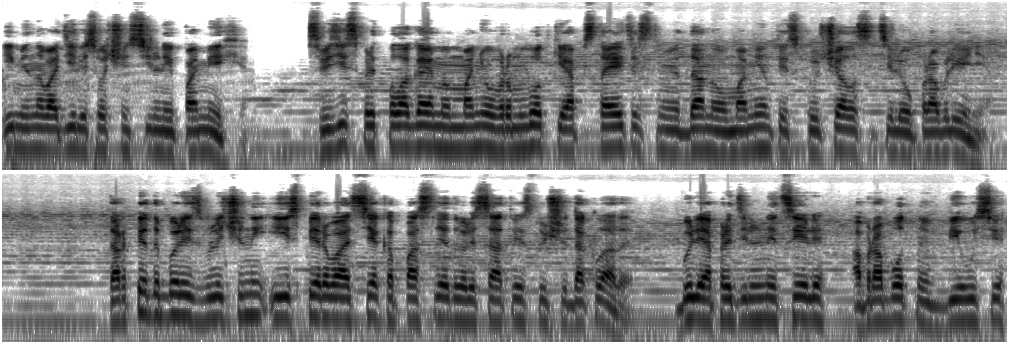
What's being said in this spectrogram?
ими наводились очень сильные помехи. В связи с предполагаемым маневром лодки и обстоятельствами данного момента исключалось и телеуправление. Торпеды были извлечены и из первого отсека последовали соответствующие доклады. Были определены цели, обработаны в БИУСе,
